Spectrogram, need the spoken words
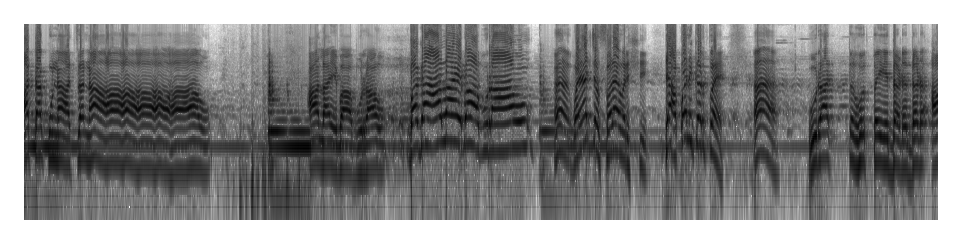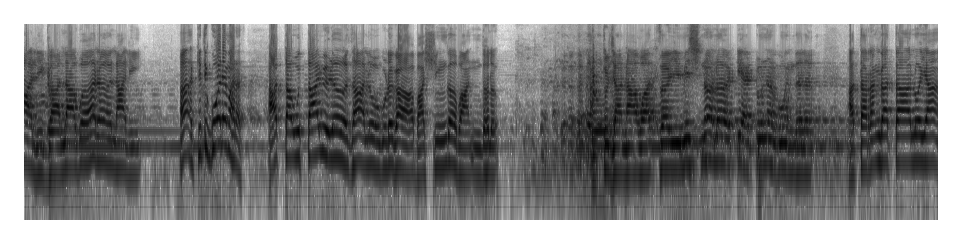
आता कुणाचं नाव? आलाय बाबूराव. बघा आलाय बाबूराव. वयाच्या सोळा वर्षी. हे आपण करतोय. उरात होतय दडदड आली गालावर लाली. हा किती गोड महाराज. आता उताविळ झालो गुडगा बाशिंग बांधलं. तुझ्या नावाचं मिश्नल टॅटून गोंधल. आता रंगात आलो या.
